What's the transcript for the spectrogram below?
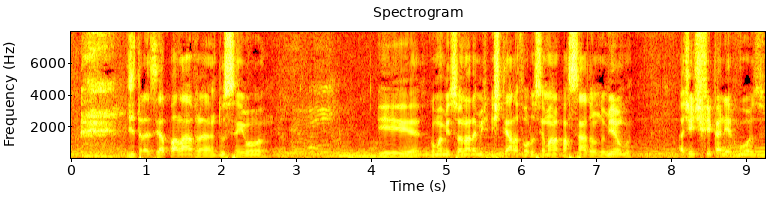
de trazer a palavra do Senhor. E como a missionária Estela falou semana passada no domingo, a gente fica nervoso.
